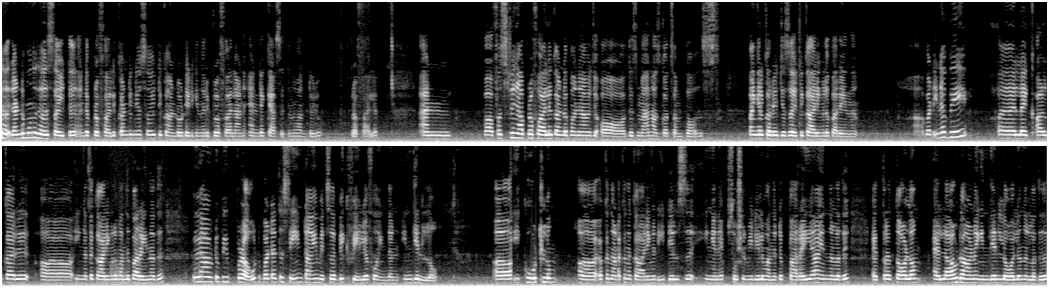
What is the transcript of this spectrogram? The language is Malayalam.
രണ്ട് മൂന്ന് ദിവസമായിട്ട് എന്റെ പ്രൊഫൈൽ കണ്ടിന്യൂസ് ആയിട്ട് കണ്ടുകൊണ്ടിരിക്കുന്ന ഒരു പ്രൊഫൈലാണ് എന്റെ കാസറ്റ് എന്ന് പറഞ്ഞിട്ടൊരു പ്രൊഫൈൽ ആൻഡ് ഫസ്റ്റ് ഞാൻ പ്രൊഫൈൽ കണ്ടപ്പോൾ ഞാൻ ഓ this man has got some pearls ഭയങ്കര കൊറേജസ് ആയിട്ട് കാര്യങ്ങൾ പറയുന്നു. But in a way like ആൾക്കാർ ഇങ്ങനത്തെ കാര്യങ്ങൾ വന്ന് പറയുന്നത് you have to be proud but at the same time it's a big failure for Indian Indian law ഈ കോർട്ടിലും ഒക്കെ നടക്കുന്ന കാര്യങ്ങൾ ഡീറ്റെയിൽസ് ഇങ്ങനെ സോഷ്യൽ മീഡിയയിൽ വന്നിട്ട് പറയുക എന്നുള്ളത് എത്രത്തോളം അലൗഡ് ആണ് ഇന്ത്യൻ ലോയിൽ എന്നുള്ളത്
